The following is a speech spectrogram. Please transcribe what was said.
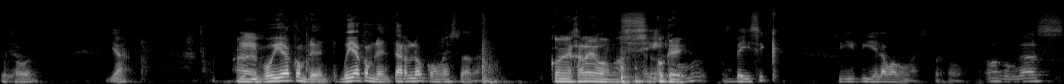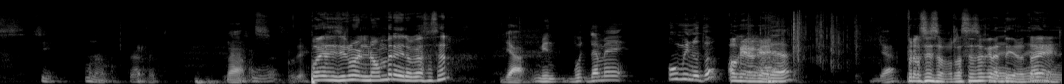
por favor. Ya. A Y ver, voy a, complement- voy a complementarlo con esto de acá. Con el jarabe de goma. Sí. Ok. Basic. Sí, y el agua con gas, por favor. Agua con gas. Sí, una más. Perfecto. Nada más. ¿Puedes decirme el nombre de lo que vas a hacer? Ya, dame un minuto. Ok, ok. Ya. Ya. Proceso, proceso creativo. Está Bien.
